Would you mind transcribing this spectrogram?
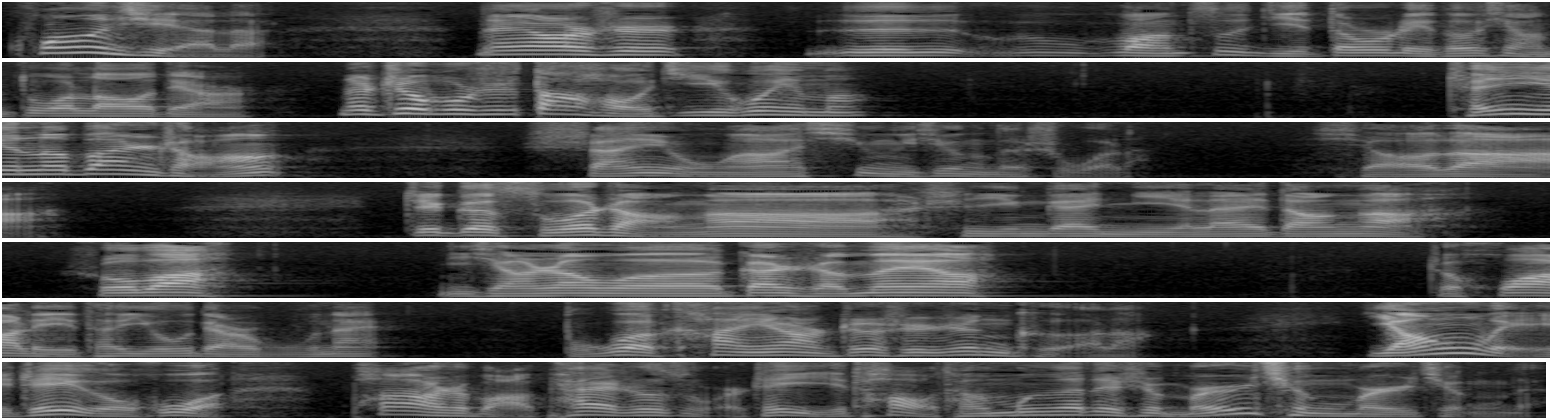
况且了，那要是呃往自己兜里头想多捞点那这不是大好机会吗？沉吟了半晌，山勇啊，悻悻地说了：“小子，这个所长啊，是应该你来当啊。说吧，你想让我干什么呀？”这话里他有点无奈，不过看样这是认可了。杨伟这个货，怕是把派出所这一套他摸的是门清门清的。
